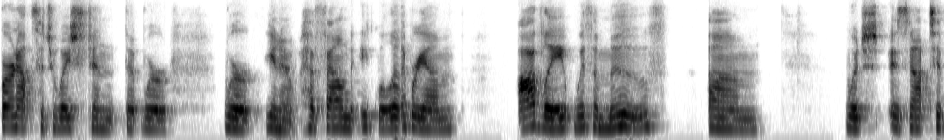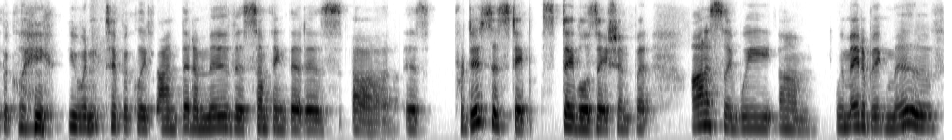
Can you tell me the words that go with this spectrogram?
burnout situation that we're we're, you know, have found equilibrium oddly with a move. Um, which is not typically you wouldn't typically find that a move is something that is uh, is produces sta- stabilization. But honestly, we um, we made a big move,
